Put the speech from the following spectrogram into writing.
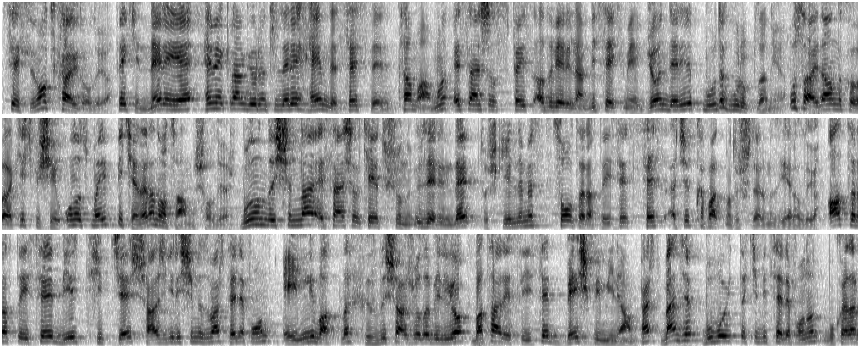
sesli not kaydoluyor. Peki nereye? Hem ekran görüntüleri hem de seslerin tamamı Essential Space adı verilen bir sekmeye gönderilip burada gruplanıyor. Bu sayede anlık olarak hiçbir şeyi unutmayıp bir kenara not almış oluyor. Bunun dışında Essential K tuşunun üzerinde tuş kilidimiz, sol tarafta ise ses açıp kapatma tuşlarımız yer alıyor. Alt tarafta ise bir tip C şarj girişimiz var. Telefon 50 wattla hızlı şarj olabiliyor. Bataryası ise 5000 mAh. Bence bu boyuttaki bir telefonun, bu kadar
